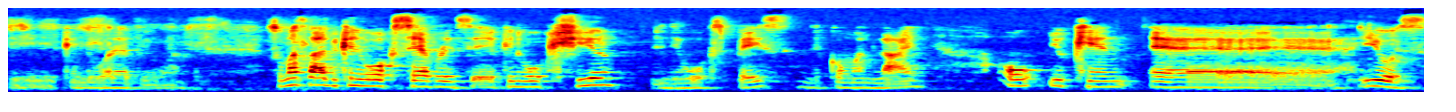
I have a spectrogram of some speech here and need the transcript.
you can do whatever you want. So MATLAB you can work several, you can work here in the workspace, in the command line, or you can uh, use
